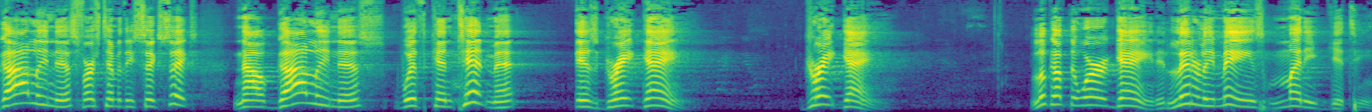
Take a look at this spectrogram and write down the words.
godliness, 1 Timothy 6 6, now godliness with contentment is great gain." Great gain. Look up the word gain. It literally means money getting.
